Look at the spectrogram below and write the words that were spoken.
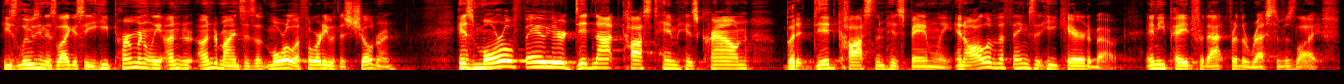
He's losing his legacy. He permanently under, undermines his moral authority with his children. His moral failure did not cost him his crown, but it did cost him his family and all of the things that he cared about. And he paid for that for the rest of his life.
